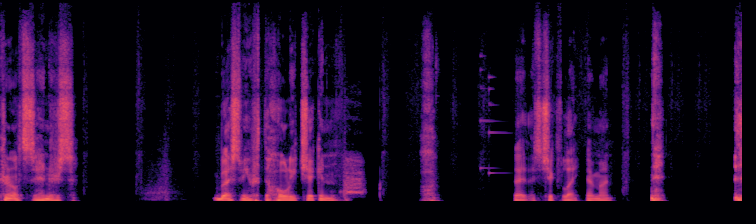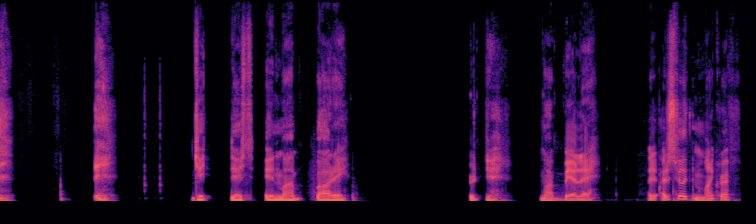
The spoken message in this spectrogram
Colonel Sanders. Bless me with the holy chicken. That's Chick fil A. Never mind. Get this in my body. My belly. I, I just feel like the Minecraft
